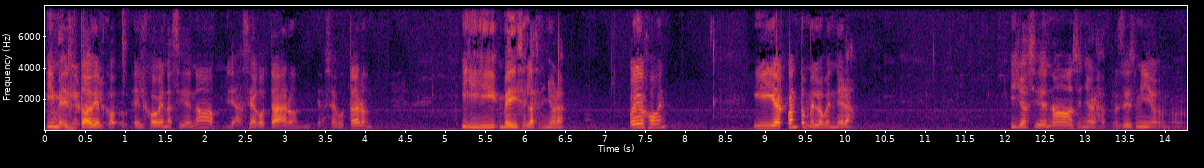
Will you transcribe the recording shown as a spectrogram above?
Y me- todavía el, jo- el joven así de, no, ya se agotaron, ya se agotaron. Y me dice la señora, oye joven, ¿y a cuánto me lo venderá? Y yo así de, no señora, pues es mío, no,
